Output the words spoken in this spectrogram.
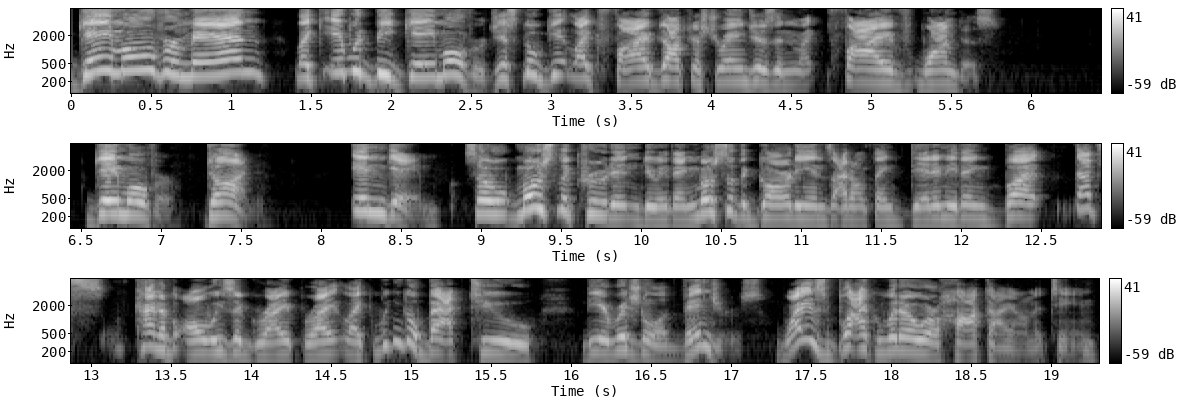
Game over, man. Like it would be game over. Just go get like five Doctor Stranges and like five Wandas. Game over. Done. Endgame. So most of the crew didn't do anything. Most of the Guardians, I don't think, did anything, but that's kind of always a gripe, right? Like we can go back to the original Avengers. Why is Black Widow or Hawkeye on the team?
